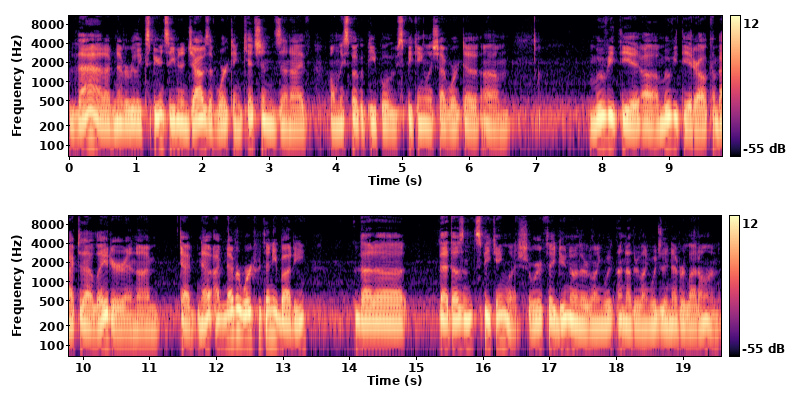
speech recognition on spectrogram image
that, I've never really experienced it. Even in jobs, I've worked in kitchens and I've only spoke with people who speak English. I've worked at um, movie theater, uh, a movie theater. I'll come back to that later. And I'm I've, ne- I've never worked with anybody that uh, that doesn't speak English, or if they do know another language, another language, they never let on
